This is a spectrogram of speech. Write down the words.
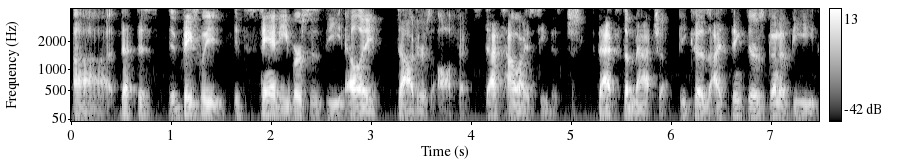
uh, that this it basically it's Sandy versus the LA Dodgers offense? That's how I see this. Just that's the matchup because I think there's going to be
